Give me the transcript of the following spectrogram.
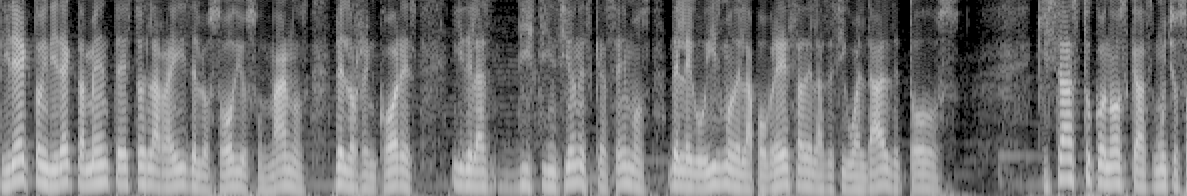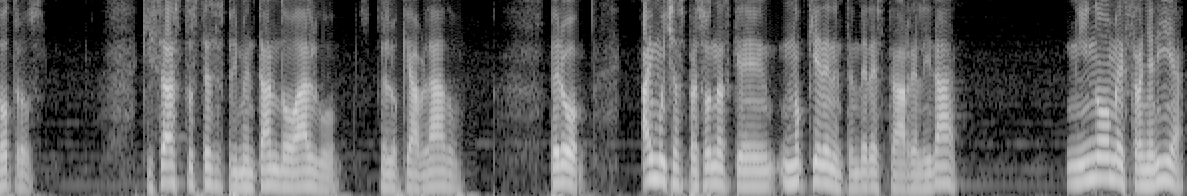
Directo o indirectamente, esto es la raíz de los odios humanos, de los rencores y de las distinciones que hacemos, del egoísmo, de la pobreza, de las desigualdades de todos. Quizás tú conozcas muchos otros. Quizás tú estés experimentando algo de lo que he hablado. Pero hay muchas personas que no quieren entender esta realidad. Ni no me extrañaría.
